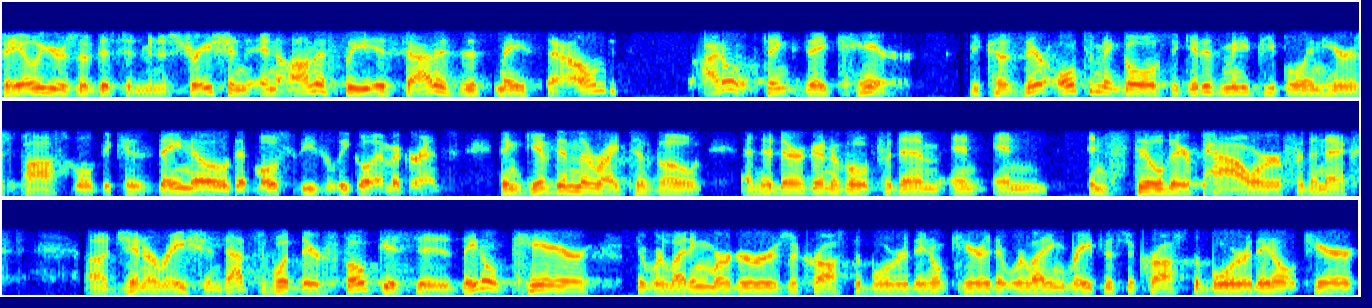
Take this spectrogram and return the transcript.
failures of this administration. And honestly, as sad as this may sound, I don't think they care because their ultimate goal is to get as many people in here as possible because they know that most of these illegal immigrants then give them the right to vote and that they're going to vote for them and, and instill their power for the next uh, generation. That's what their focus is. They don't care that we're letting murderers across the border. They don't care that we're letting rapists across the border. They don't care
